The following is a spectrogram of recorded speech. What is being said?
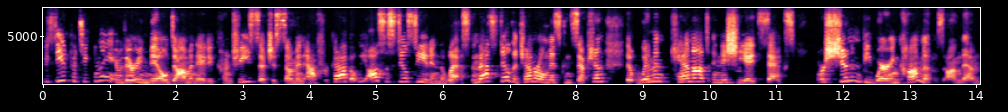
We see it particularly in very male-dominated countries, such as some in Africa, but we also still see it in the West. And that's still the general misconception that women cannot initiate sex or shouldn't be wearing condoms on them.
